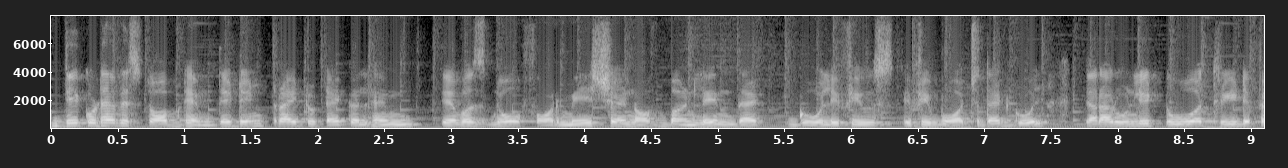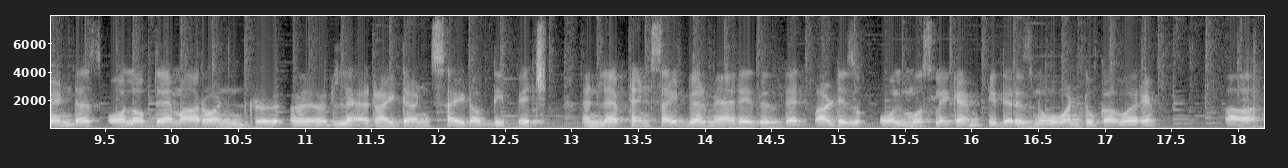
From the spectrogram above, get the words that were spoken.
they could have stopped him. They didn't try to tackle him. There was no formation of Burnley in that goal. If you if you watch that goal, there are only two or three defenders. All of them are on uh, right hand side of the pitch, and left hand side where Mahrez is, that part is almost like empty. There is no one to cover him. Uh,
